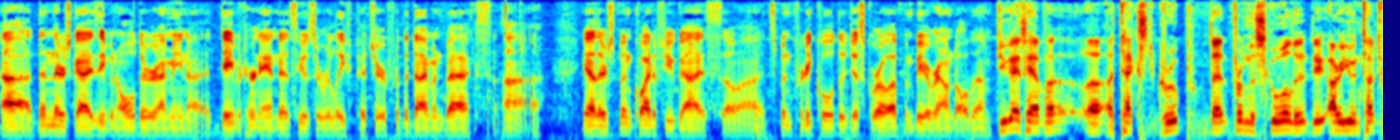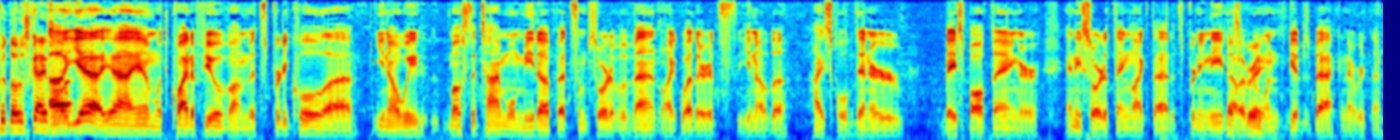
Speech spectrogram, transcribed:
uh, then there's guys even older. I mean, uh, David Hernandez. He was a relief pitcher for the Diamondbacks. Yeah, there's been quite a few guys, so uh, it's been pretty cool to just grow up and be around all them. Do you guys have a, a, text group that from the school? Are you in touch with those guys? Uh, yeah, yeah, I am with quite a few of them. It's pretty cool. Uh, you know, we most of the time we'll meet up at some sort of event, like whether it's you know the high school dinner, baseball thing, or any sort of thing like that. It's pretty neat That's how great. everyone gives back and everything.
